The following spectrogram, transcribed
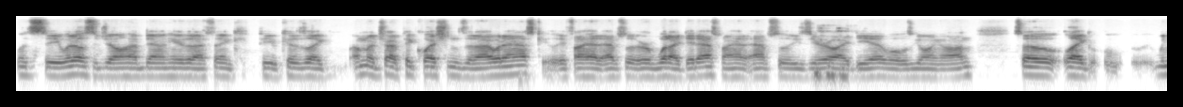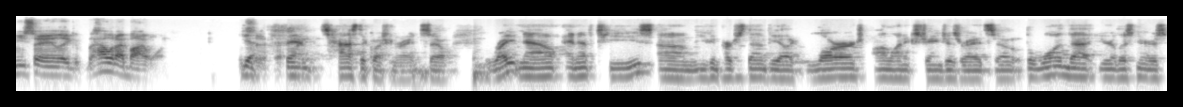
let's see, what else did y'all have down here that I think because like I'm gonna try to pick questions that I would ask if I had absolutely or what I did ask when I had absolutely zero idea what was going on. So like when you say like how would I buy one? yeah, fantastic question, right? So right now, NFTs, um, you can purchase them via like large online exchanges, right? So the one that your listeners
